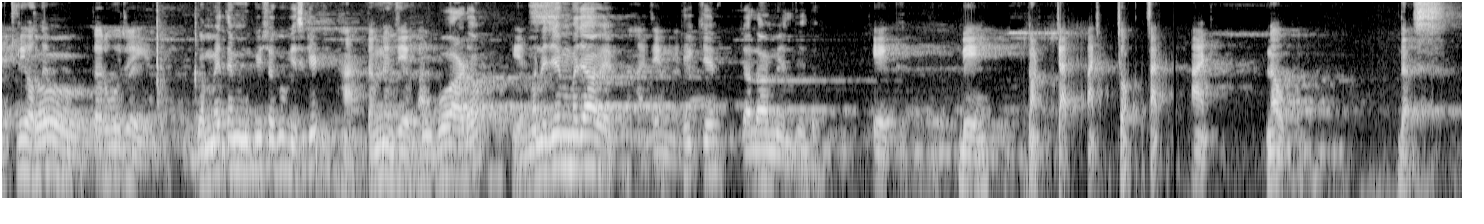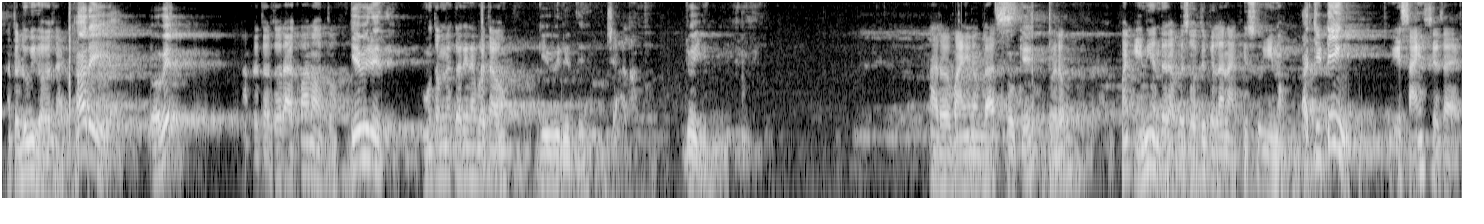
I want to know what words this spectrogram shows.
એટલી વખત તરવું જોઈએ. ગમે તેમ મૂકી શકું બિસ્કિટ? હા તમને જે. ઊભો આડો. મને જેમ મજા આવે હા જેમ ઠીક છે? ચાલો મેલ દીધો એક બે ત્રણ ચાર પાંચ છ સાત આઠ નવ દસ. આ તો ડૂબી ગયો સાહેબ. અરે હવે? આપણે તો રાખવાનો હતો. કેવી રીતે? હું તમને કરીને બતાવું. કેવી રીતે? ચાલો. જોઈએ. હારો રહ્યો પાણીનો ગ્લાસ. ઓકે. બરાબર. પણ એની અંદર આપણે સૌથી પહેલાં નાખીશું ઈનો. આ ચીટિંગ. એ સાયન્સ છે સાહેબ.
